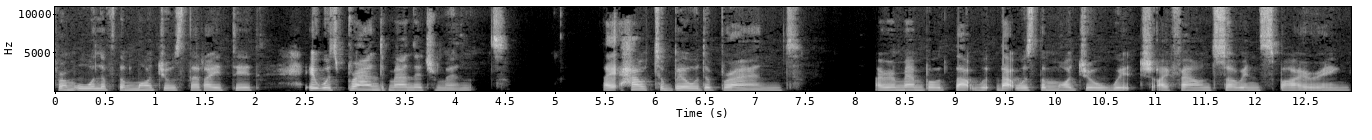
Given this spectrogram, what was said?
from all of the modules that I did, it was brand management, like how to build a brand. I remember that w- that was the module which I found so inspiring,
